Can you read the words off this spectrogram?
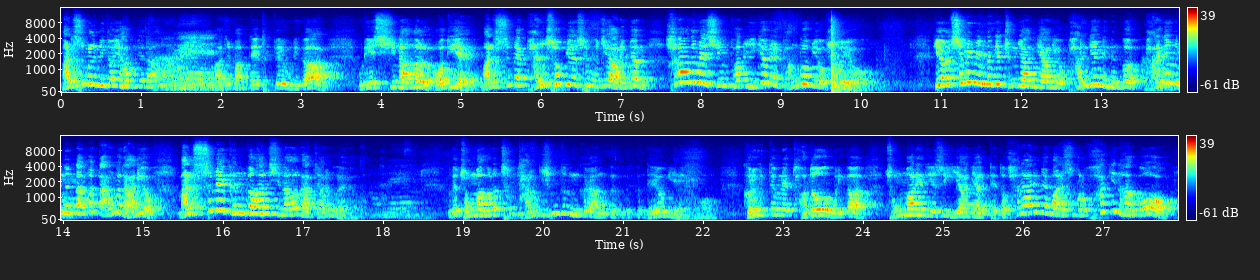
말씀을 믿어야 합니다. 아멘. 마지막 때에 특별히 우리가 우리의 신앙을 어디에 말씀의 반석 위에 세우지 않으면 하나님의 심판을 이겨낼 방법이 없어요. 열심히 믿는 게 중요한 게 아니요. 바르게 믿는 것, 바르게 믿는다는 건 다른 것 아니요. 말씀에 근거한 신앙을 갖자는 거예요. 우리 종말로는 참 다루기 힘든 그런 그, 그- 그 내용이에요. 그렇기 때문에 더더욱 우리가 종말에 대해서 이야기할 때도 하나님의 말씀을 확인하고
